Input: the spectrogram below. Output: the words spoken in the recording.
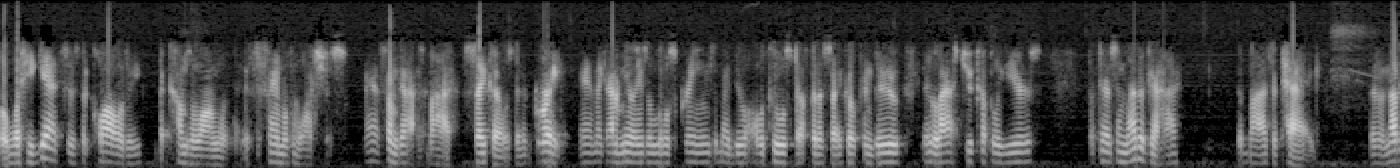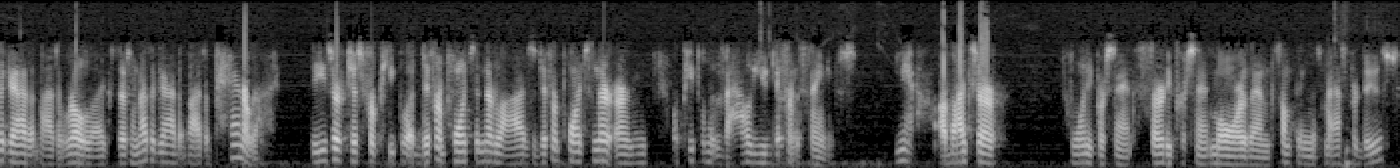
But what he gets is the quality that comes along with it. It's the same with watches. Man, some guys buy Seikos. They're great, and they got millions of little screens, and they do all the cool stuff that a Seiko can do. It'll last you a couple of years. But there's another guy that buys a tag. There's another guy that buys a Rolex. There's another guy that buys a Panerai. These are just for people at different points in their lives, at different points in their earning, or people that value different things. Yeah, our bikes are 20%, 30% more than something that's mass produced,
